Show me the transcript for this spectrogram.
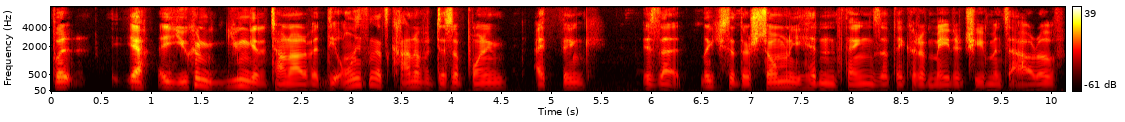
But yeah, you can you can get a ton out of it. The only thing that's kind of disappointing, I think, is that like you said, there's so many hidden things that they could have made achievements out of,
